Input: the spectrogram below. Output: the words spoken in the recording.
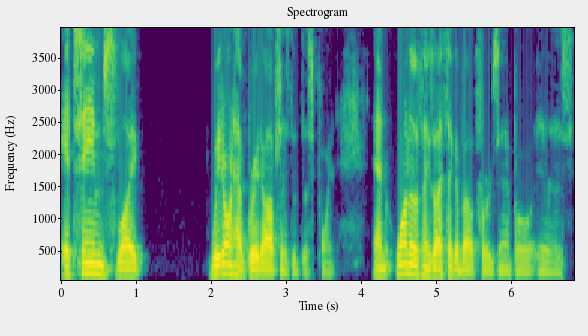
it seems like we don't have great options at this point. And one of the things I think about, for example, is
